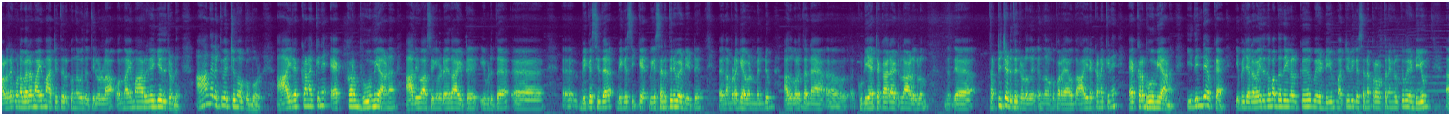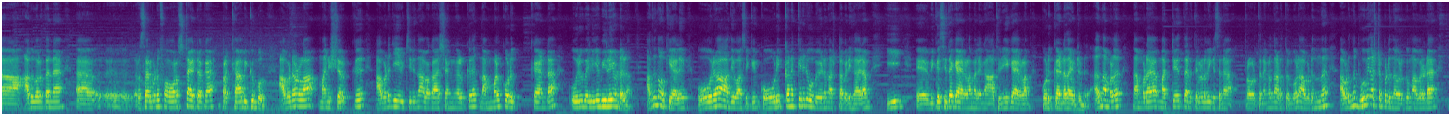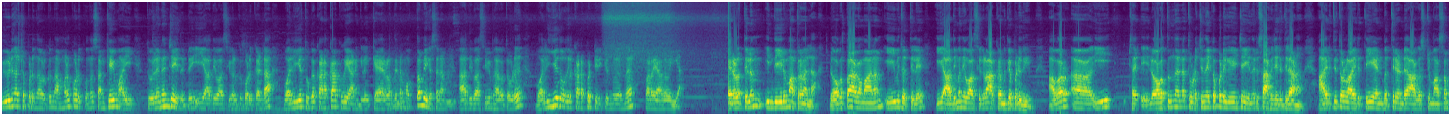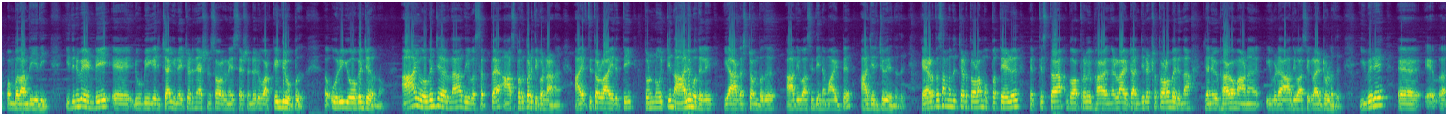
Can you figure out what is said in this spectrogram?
വളരെ ഗുണപരമായി മാറ്റി തീർക്കുന്ന വിധത്തിലുള്ള ഒന്നായി മാറുകയും ചെയ്തിട്ടുണ്ട്. ആ നിലയ്ക്ക് വെച്ച് നോക്കുമ്പോൾ ആയിരക്കണക്കിന് ഏക്കർ ഭൂമിയാണ് ആദിവാസികളുടേതായിട്ട് ഇവിടുത്തെ വികസിത വികസിക്ക വികസനത്തിന് വേണ്ടിയിട്ട് നമ്മുടെ ഗവൺമെന്റും അതുപോലെ തന്നെ കുടിയേറ്റക്കാരായിട്ടുള്ള ആളുകളും തട്ടിച്ചെടുത്തിട്ടുള്ളത് എന്ന് നമുക്ക് പറയാവുന്ന ആയിരക്കണക്കിന് ഏക്കർ ഭൂമിയാണ്. ഇതിന്റെയൊക്കെ ഇപ്പോൾ ജലവൈദ്യുത പദ്ധതികൾക്ക് വേണ്ടിയും മറ്റ് വികസന പ്രവർത്തനങ്ങൾക്ക് വേണ്ടിയും അതുപോലെ തന്നെ റിസർവ്ഡ് ഫോറസ്റ്റ് ആയിട്ടൊക്കെ പ്രഖ്യാപിക്കുമ്പോൾ അവിടെയുള്ള മനുഷ്യർക്ക് അവിടെ ജീവിച്ചിരുന്ന അവകാശങ്ങൾക്ക് നമ്മൾ കൊടുക്കേണ്ട ഒരു വലിയ വിലയുണ്ടല്ലോ. അത് നോക്കിയാൽ ഓരോ ആദിവാസിക്കും കോടിക്കണക്കിന് രൂപയുടെ നഷ്ടപരിഹാരം ഈ വികസിത കേരളം അല്ലെങ്കിൽ ആധുനിക കേരളം കൊടുക്കേണ്ടതായിട്ടുണ്ട്. അത് നമ്മൾ നമ്മുടെ മറ്റ് തരത്തിലുള്ള വികസന പ്രവർത്തനങ്ങൾ നടത്തുമ്പോൾ അവിടുന്ന് അവിടുന്ന് ഭൂമി നഷ്ടപ്പെടുന്നവർക്കും അവരുടെ വീട് നഷ്ടപ്പെടുന്നവർക്കും നമ്മൾ കൊടുക്കുന്ന സംഖ്യയുമായി തുലനം ചെയ്തിട്ട് ഈ ആദിവാസികൾക്ക് കൊടുക്കേണ്ട വലിയ തുക കണക്കാക്കുകയാണെങ്കിൽ കേരളത്തിന്റെ മൊത്തം വികസനം ആദിവാസി വിഭാഗത്തോട് വലിയ തോതിൽ കടപ്പെട്ടിരിക്കുന്നു എന്ന് പറയാതെ വയ്യ. കേരളത്തിലും ഇന്ത്യയിലും മാത്രമല്ല ലോകത്താകമാനം ഈ വിധത്തിൽ ഈ ആദിമ നിവാസികൾ ആക്രമിക്കപ്പെടുകയും അവർ ഈ ലോകത്തു നിന്ന് തന്നെ തുടച്ചു നീക്കപ്പെടുകയും ചെയ്യുന്ന ഒരു സാഹചര്യത്തിലാണ്. ആയിരത്തി തൊള്ളായിരത്തി എൺപത്തിരണ്ട് ആഗസ്റ്റ് മാസം ഒമ്പതാം തീയതി. ഇതിനുവേണ്ടി രൂപീകരിച്ച യുണൈറ്റഡ് നേഷൻസ് ഓർഗനൈസേഷന്റെ ഒരു വർക്കിംഗ് ഗ്രൂപ്പ് ഒരു യോഗം ചേർന്നു. ആ യോഗം ചേർന്ന ദിവസത്തെ ആസ്പദപ്പെടുത്തിക്കൊണ്ടാണ് ആയിരത്തി തൊള്ളായിരത്തി തൊണ്ണൂറ്റി നാല് മുതൽ ഈ ആഗസ്റ്റ് ഒമ്പത് ആദിവാസി ദിനമായിട്ട് ആചരിച്ചു വരുന്നത്. കേരളത്തെ സംബന്ധിച്ചിടത്തോളം മുപ്പത്തേഴ് വ്യത്യസ്ത ഗോത്ര വിഭാഗങ്ങളിലായിട്ട് അഞ്ച് ലക്ഷത്തോളം വരുന്ന ജനവിഭാഗമാണ് ഇവിടെ ആദിവാസികളായിട്ടുള്ളത്. ഇവർ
